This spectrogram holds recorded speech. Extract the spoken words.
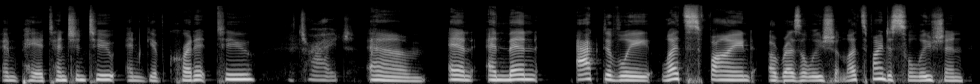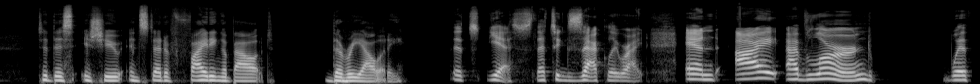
and pay attention to and give credit to that's right. Um, and and then actively let's find a resolution. Let's find a solution to this issue instead of fighting about the reality. That's yes that's exactly right. And i i've learned with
